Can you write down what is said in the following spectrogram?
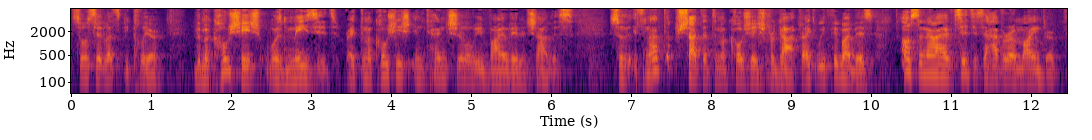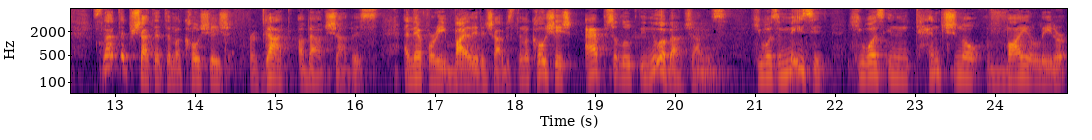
So we'll say, let's be clear the Makoshesh was mazid, right? The Makoshesh intentionally violated Shabbos. So it's not the pshat that the Makoshesh forgot, right? We think about this. Oh, so now I have tzitzis, I have a reminder. It's not the pshat that the Makoshesh forgot about Shabbos, and therefore he violated Shabbos. The Makoshesh absolutely knew about Shabbos. He was a mazid. He was an intentional violator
